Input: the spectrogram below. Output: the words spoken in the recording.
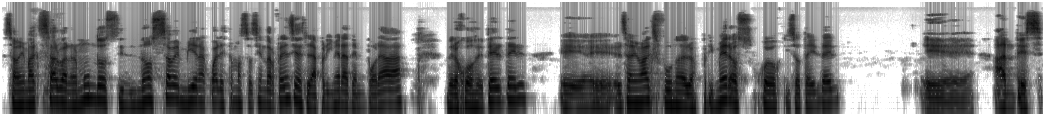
Sam y Max salvan el mundo. Si no saben bien a cuál estamos haciendo referencia, es la primera temporada de los juegos de Telltale. Eh, el Sam y Max fue uno de los primeros juegos que hizo Telltale. Eh, antes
